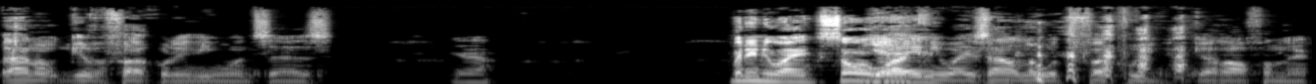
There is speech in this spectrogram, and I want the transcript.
I don't give a fuck what anyone says. Yeah. But anyway, Soul yeah. Work. Anyways, I don't know what the fuck we got off on there.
